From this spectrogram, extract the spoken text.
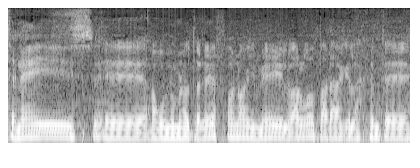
¿Tenéis eh, algún número de teléfono, email o algo para que la gente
